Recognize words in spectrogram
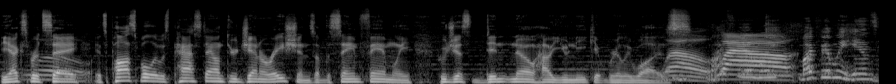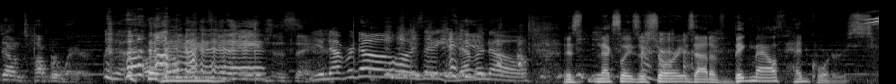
The experts say it's possible it was passed down through generations of the same family who just didn't know how unique it really was. Wow. My Wow. Family, my family hands down Tupperware. Are gonna age the same. You never know, Jose. You never know. This next laser story is out of Big Mouth headquarters.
